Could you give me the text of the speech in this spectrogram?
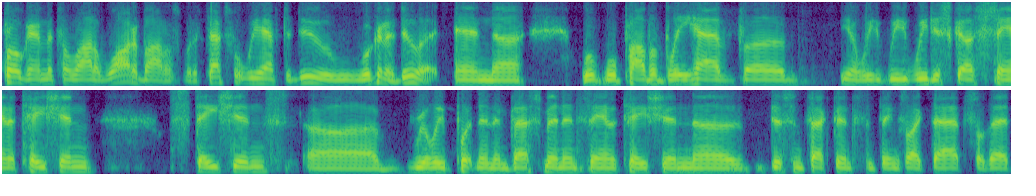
program. That's a lot of water bottles, but if that's what we have to do, we're going to do it, and uh, we'll, we'll probably have uh, you know we we we discuss sanitation stations, uh, really putting an investment in sanitation, uh, disinfectants, and things like that, so that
